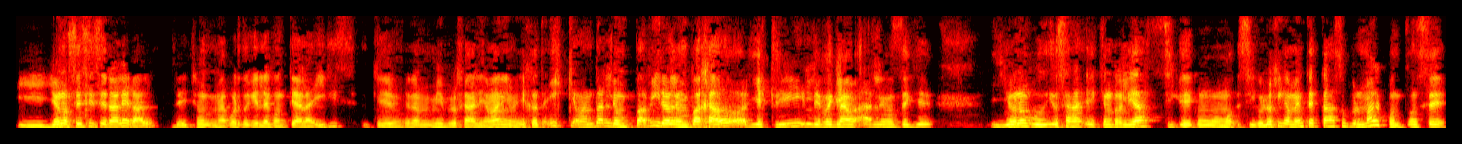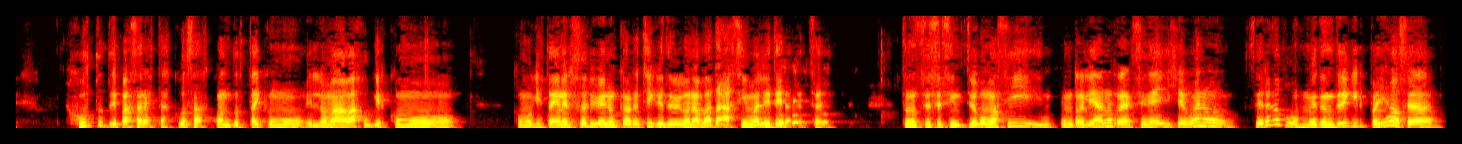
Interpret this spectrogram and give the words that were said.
Y yo no sé si será legal. De hecho, me acuerdo que le conté a la Iris, que era mi profe de alemán, y me dijo, tenéis que mandarle un papiro al embajador y escribirle y reclamarle, no sé qué. Y yo no pude, o sea, es que en realidad eh, como psicológicamente estaba súper mal, pues entonces justo te pasan estas cosas cuando estás como en lo más abajo, que es como, como que estás en el suelo y viene un cabro chico y te pega una patada así maletera, ¿cachai? Entonces se sintió como así, en realidad no reaccioné y dije, bueno, será, pues me tendré que ir para allá, o sea,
